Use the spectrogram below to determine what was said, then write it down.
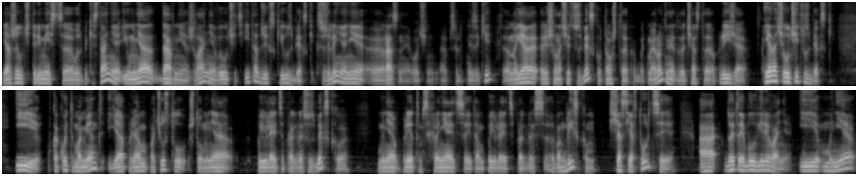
Я жил 4 месяца в Узбекистане, и у меня давнее желание выучить и таджикский, и узбекский. К сожалению, они э, разные очень абсолютно языки. Но я решил начать с узбекского, потому что как бы это моя родина, я туда часто приезжаю. Я начал учить узбекский. И в какой-то момент я прям почувствовал, что у меня появляется прогресс узбекского, у меня при этом сохраняется и там появляется прогресс в английском. Сейчас я в Турции, а до этого я был в Ереване. И мне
